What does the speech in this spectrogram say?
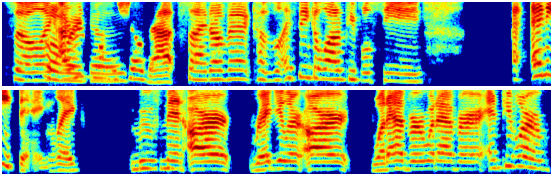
so like Oh i really want to show that side of it because i think a lot of people see anything like movement art regular art whatever whatever and people are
